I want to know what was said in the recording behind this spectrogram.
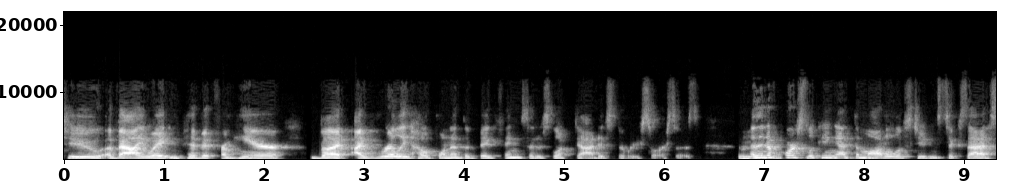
to evaluate and pivot from here but i really hope one of the big things that is looked at is the resources Right. and then of course looking at the model of student success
